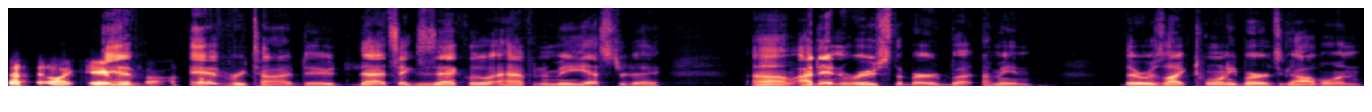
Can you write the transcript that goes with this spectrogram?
like every, every time. every time, dude. That's exactly what happened to me yesterday. Um, I didn't roost the bird, but I mean, there was like 20 birds gobbling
